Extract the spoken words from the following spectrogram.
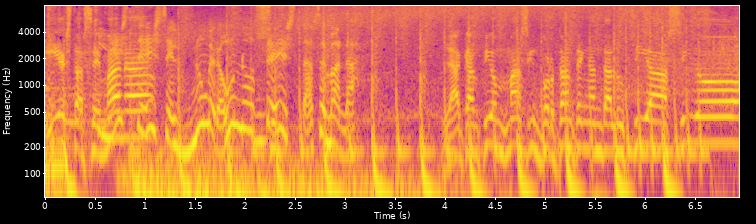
Y esta Y semana, este es el número 1 de esta semana. la canción más importante en Andalucía ha sido...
